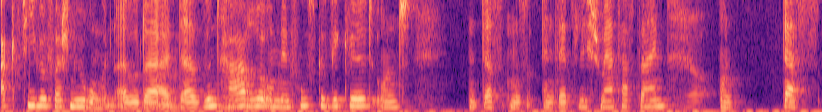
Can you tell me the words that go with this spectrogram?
aktive Verschnürungen. Also da, da sind Haare um den Fuß gewickelt und das muss entsetzlich schmerzhaft sein. Ja. Und das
